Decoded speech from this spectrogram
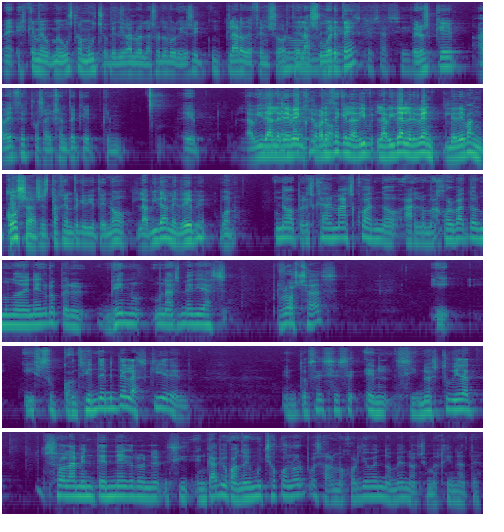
Es que me, me, gusta mucho que digas lo de la suerte, porque yo soy un claro defensor no, de la suerte. Es que es. Pero es que a veces pues hay gente que, que eh, la vida le deben. Ejemplo, parece que la, la vida le, deben, le deban cosas. Esta gente que dice, no, la vida me debe. Bueno. No, pero es que además cuando a lo mejor va todo el mundo de negro, pero ven unas medias rosas y, y subconscientemente las quieren. Entonces, es, en, si no estuviera solamente en negro. En, el, si, en, cambio, cuando hay mucho color, pues a lo mejor yo vendo menos, imagínate.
